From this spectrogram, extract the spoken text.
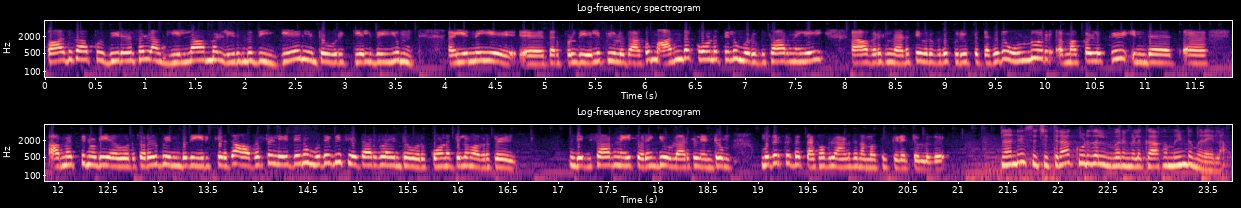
பாதுகாப்பு வீரர்கள் அங்கு இல்லாமல் இருந்தது ஏன் என்ற ஒரு கேள்வியையும் என்ஐஏ தற்பொழுது எழுப்பியுள்ளதாகவும் அந்த கோணத்திலும் ஒரு விசாரணையை அவர்கள் நடத்தி வருவது குறிப்பிடத்தக்கது. உள்ளூர் மக்களுக்கு இந்த அஹ், அமைப்பினுடைய ஒரு தொடர்பு என்பது இருக்கிறதா? அவர்கள் ஏதேனும் உதவி செய்தார்களா என்ற ஒரு கோணத்திலும் அவர்கள் இந்த விசாரணையை தொடங்கியுள்ளார்கள் என்றும் முதற்கட்ட தகவலானது நமக்கு கிடைத்துள்ளது. நன்றி சுசித்ரா. கூடுதல் விவரங்களுக்காக மீண்டும் இணையலாம்.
